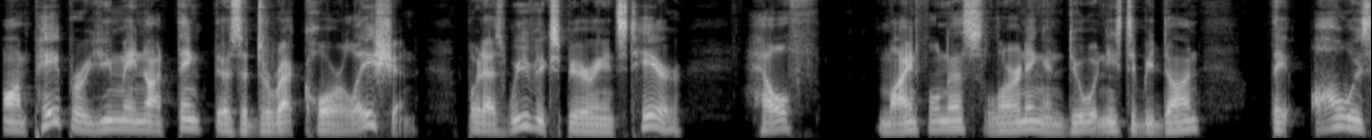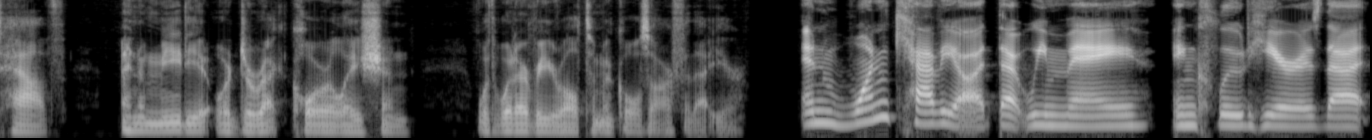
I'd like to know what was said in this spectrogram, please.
on paper, you may not think there's a direct correlation. But as we've experienced here, health, mindfulness, learning, and do what needs to be done, they always have an immediate or direct correlation with whatever your ultimate goals are for that year. And one caveat that we may include here is that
